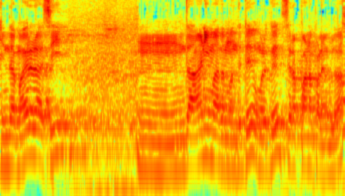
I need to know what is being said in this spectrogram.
இந்த மகர ராசி இந்த ஆணி மாதம் வந்துட்டு உங்களுக்கு சிறப்பான பலன்கள் தான்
